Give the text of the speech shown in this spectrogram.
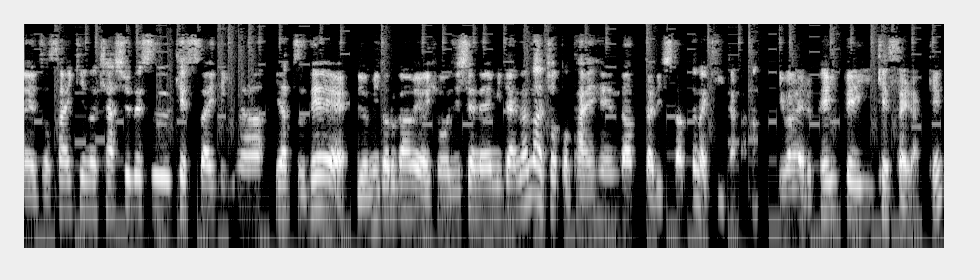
えっ、と、最近のキャッシュレス決済的なやつで、読み取る画面を表示してね、みたいなのはちょっと大変だったりしたってのは聞いたかな。いわゆる PayPay 決済だっけ？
